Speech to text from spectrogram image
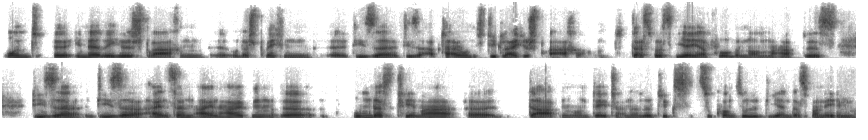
Und äh, in der Regel sprachen äh, oder sprechen äh, diese, diese Abteilung nicht die gleiche Sprache. Und das, was ihr ja vorgenommen habt, ist, diese, diese einzelnen Einheiten äh, um das Thema äh, Daten und Data Analytics zu konsolidieren, dass man eben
